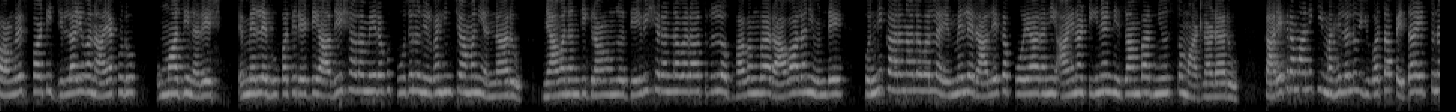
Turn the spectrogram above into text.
కాంగ్రెస్ పార్టీ జిల్లా యువ నాయకుడు ఉమ్మాజీ నరేష్ ఎమ్మెల్యే భూపతి రెడ్డి ఆదేశాల మేరకు పూజలు నిర్వహించామని అన్నారు. న్యావనంది గ్రామంలో దేవి శరన్నవరాత్రుల్లో భాగంగా రావాలని ఉండే కొన్ని కారణాల వల్ల ఎమ్మెల్యే రాలేకపోయారని ఆయన టీనైన్ నిజామాబాద్ న్యూస్తో మాట్లాడారు. కార్యక్రమానికి మహిళలు యువత పెద్ద ఎత్తున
